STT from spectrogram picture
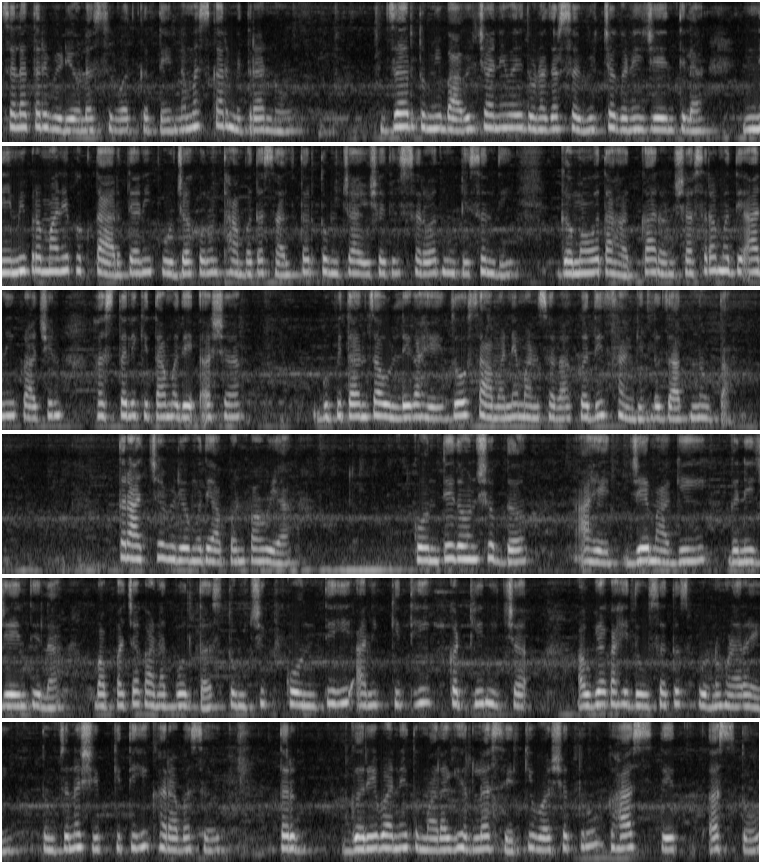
चला तर व्हिडिओला सुरुवात करते. नमस्कार मित्रांनो. जर तुम्ही बावीस जानेवारी दोन हजार सव्वीसच्या गणेश जयंतीला नेहमीप्रमाणे फक्त आरती आणि पूजा करून थांबत असाल तर तुमच्या आयुष्यातील सर्वात मोठी संधी गमावत आहात. कारण शास्त्रामध्ये आणि प्राचीन हस्तलिखितामध्ये अशा गुपितांचा उल्लेख आहे जो सामान्य माणसाला कधीच सांगितलं जात नव्हता. तर आजच्या व्हिडिओमध्ये आपण पाहूया कोणते दोन शब्द आहेत जे मागी गणेश जयंतीला बाप्पाच्या कानात बोलताच तुमची कोणतीही आणि कितीही कठीण इच्छा अवघ्या काही दिवसातच पूर्ण होणार आहे. तुमचं नशीब कितीही खराब असेल तर गरिबाने तुम्हाला घेरलं असेल किंवा शत्रू घास देत असतो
